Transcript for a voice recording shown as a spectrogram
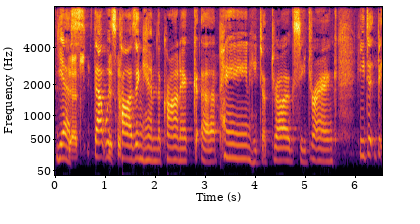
Yes, that, that was that- causing him the chronic uh, pain. He took drugs. He drank. He did. be-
